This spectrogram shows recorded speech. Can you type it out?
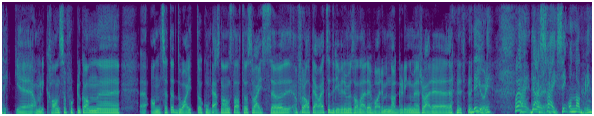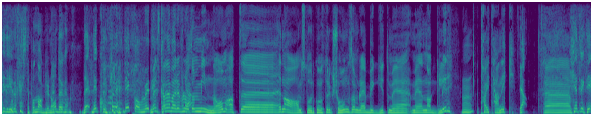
erkeamerikansk. Så fort du kan eh, ansette Dwight og kompisen hans da, til å sveise For alt jeg veit, så driver de med sånn varmnagling med svære Men det gjør de. Oh, ja, det det er sveising og nagling. De driver og fester på nagler nå. Det, det, det kommer, det kommer til. Men kan jeg bare få lov til å minne om at eh, en annen stor konstruksjon som ble bygget med, med nagler, Titanic Ja, Uh, helt riktig.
